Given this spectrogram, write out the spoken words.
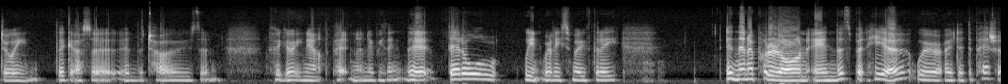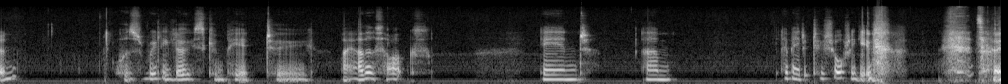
doing the gusset and the toes and figuring out the pattern and everything. That that all went really smoothly. And then I put it on, and this bit here where I did the pattern was really loose compared to my other socks and um, I made it too short again. so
